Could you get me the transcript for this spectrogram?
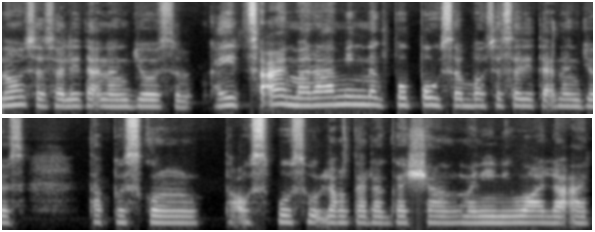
'no, sa salita ng Diyos, kahit saan maraming nagpo-post about sa salita ng Diyos. Tapos kung taos-puso lang talaga siyang maniniwala at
